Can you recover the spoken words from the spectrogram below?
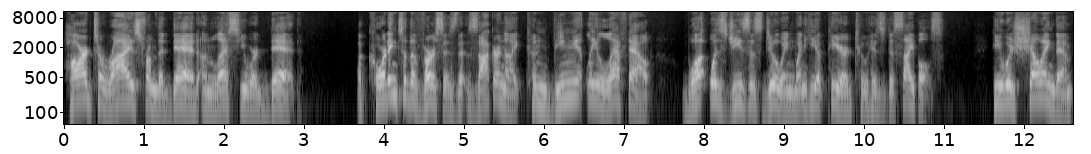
Hard to rise from the dead unless you were dead. According to the verses that Zakir Naik conveniently left out, what was Jesus doing when he appeared to his disciples? He was showing them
